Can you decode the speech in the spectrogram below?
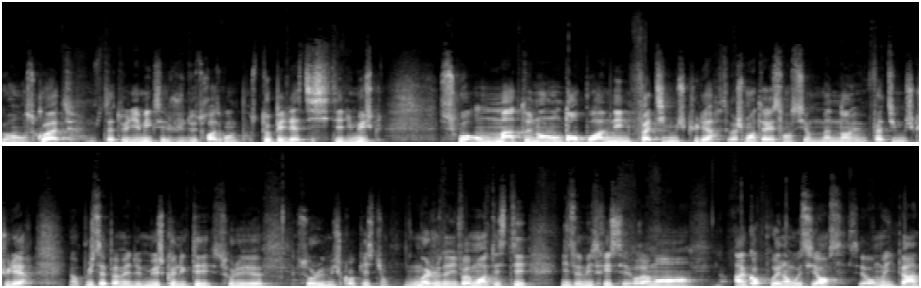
en squat, une statodynamique, c'est juste 2-3 secondes pour stopper l'élasticité du muscle soit en maintenant longtemps pour amener une fatigue musculaire. C'est vachement intéressant aussi en maintenant une fatigue musculaire et en plus ça permet de mieux se connecter sur le, sur le muscle en question. Donc moi je vous invite vraiment à tester l'isométrie, c'est vraiment incorporé dans vos séances, c'est vraiment hyper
